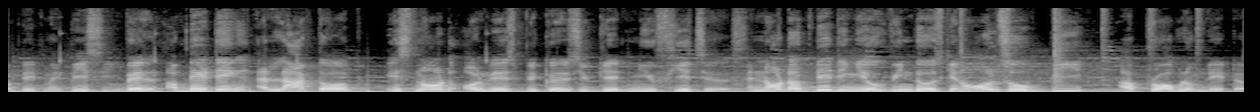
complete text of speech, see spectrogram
update my PC? Well, updating a laptop is not always because you get new features. And not updating your windows can also be a problem later.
